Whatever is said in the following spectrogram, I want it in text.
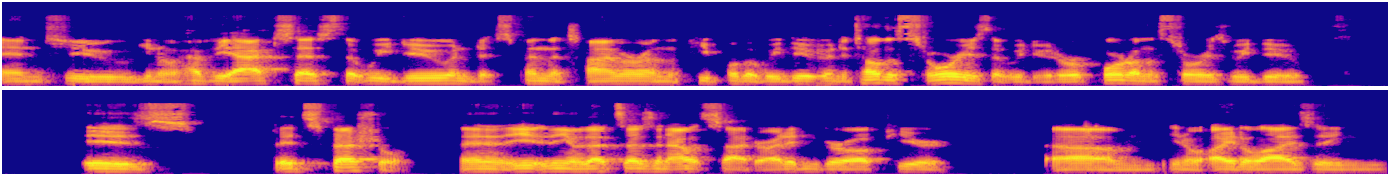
and to you know have the access that we do and to spend the time around the people that we do and to tell the stories that we do to report on the stories we do is it's special and you know that's as an outsider i didn't grow up here um, you know idolizing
